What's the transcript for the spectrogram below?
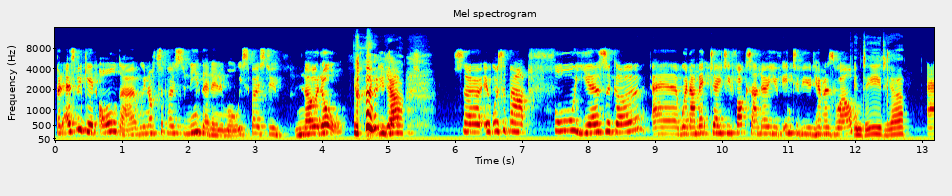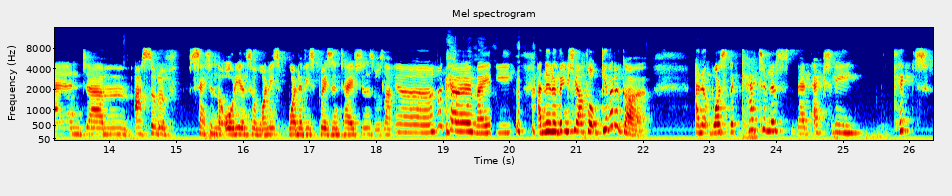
But as we get older, we're not supposed to need that anymore. We're supposed to know it all. yeah. Don't. So it was about four years ago uh, when I met JT Fox. I know you've interviewed him as well. Indeed, yeah and um, I sort of sat in the audience of one his one of his presentations. Was like, yeah, okay, maybe. and then eventually, I thought, give it a go. And it was the catalyst that actually kicked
